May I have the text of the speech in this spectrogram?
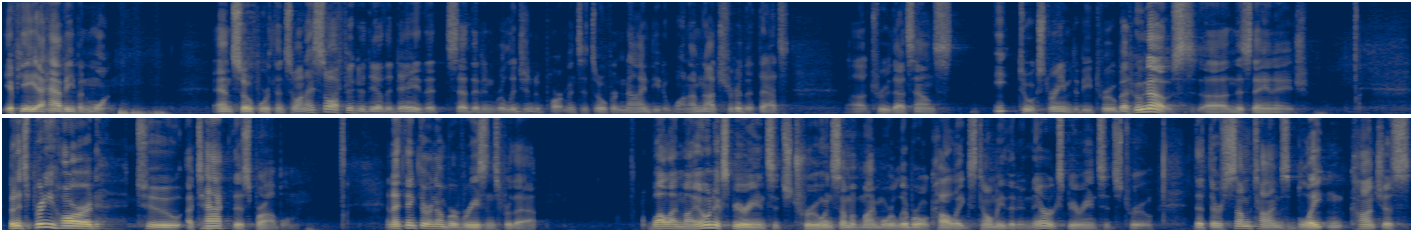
if you have even one, and so forth and so on. I saw a figure the other day that said that in religion departments it's over 90 to 1. I'm not sure that that's uh, true. That sounds too extreme to be true, but who knows uh, in this day and age. But it's pretty hard to attack this problem. And I think there are a number of reasons for that. While in my own experience it's true, and some of my more liberal colleagues tell me that in their experience it's true, that there's sometimes blatant, conscious,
